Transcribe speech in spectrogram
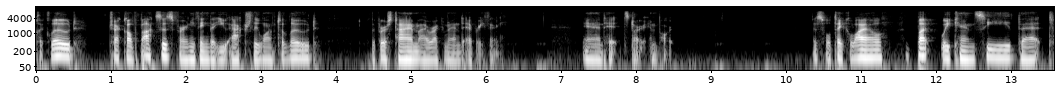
Click load, check all the boxes for anything that you actually want to load. For the first time, I recommend everything. And hit start import. This will take a while, but we can see that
